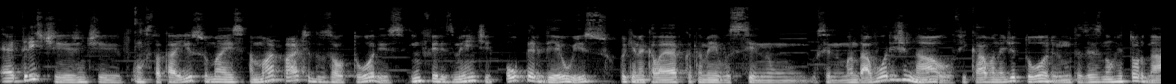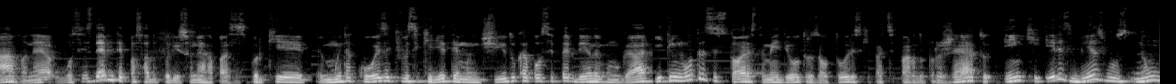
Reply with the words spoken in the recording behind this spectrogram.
é triste a gente constatar isso, mas a maior parte dos autores, infelizmente, ou perdeu isso, porque naquela época também você não, você não mandava o original, ficava na editora, muitas vezes não retornava, né? Vocês devem ter passado por isso, né, rapazes? Porque muita coisa que você queria ter mantido acabou se perdendo em algum lugar. E tem outras histórias também de outros autores que participaram do projeto em que eles mesmos não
